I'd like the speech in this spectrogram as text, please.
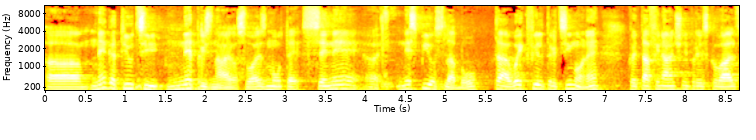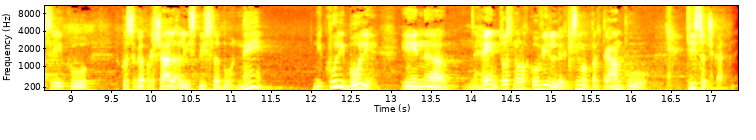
Uh, negativci ne priznajo svoje zmote, se ne, uh, ne spijo slabo. Ta Wakefield, recimo, ne, ko je ta finančni preiskovalc rekel, ko so ga vprašali, ali spi slabo. Ne, nikoli bolje. In uh, ne vem, to smo lahko videli recimo pri Trumpu tisočkrat. Ne.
